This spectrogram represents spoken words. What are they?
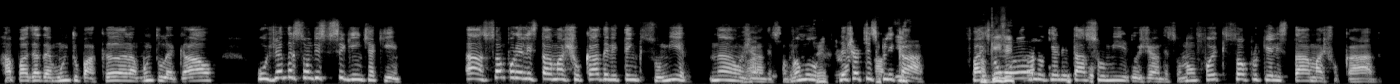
Rapaziada, é muito bacana, muito legal. O Janderson disse o seguinte aqui. Ah, só por ele estar machucado ele tem que sumir? Não, ah, Janderson, vamos, deixa eu te explicar. Faz um ano que ele está sumido, Janderson. Não foi que só porque ele está machucado.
